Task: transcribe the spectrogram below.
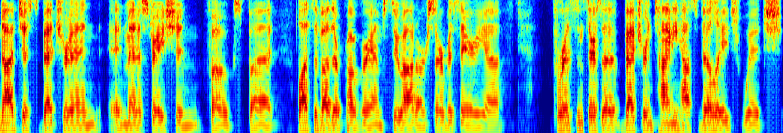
not just veteran administration folks, but lots of other programs throughout our service area. For instance, there's a veteran tiny house village, which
